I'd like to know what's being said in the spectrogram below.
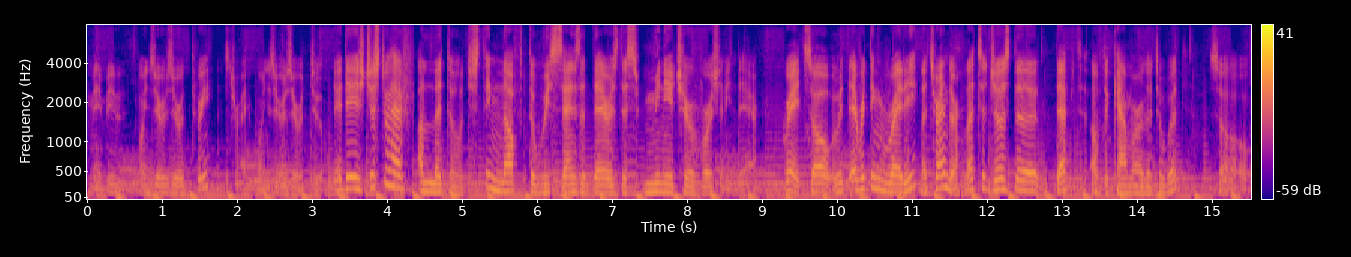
maybe 0.003 let's try 0.002 the idea is just to have a little just enough that we sense that there is this miniature version in there great so with everything ready let's render let's adjust the depth of the camera a little bit so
